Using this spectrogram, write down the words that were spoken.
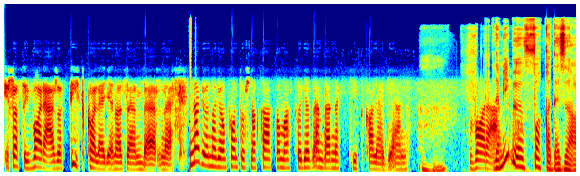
és az, hogy varázsa, titka legyen az embernek. Nagyon-nagyon fontosnak tartom azt, hogy az embernek titka legyen. Uh-huh. Varázsa. De miből fakad ez a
